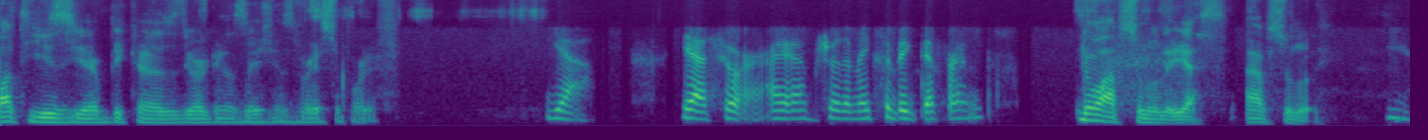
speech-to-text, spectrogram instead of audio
lot easier because the organization is very supportive. Yeah. Yeah, sure. I, am sure that makes a big difference. No, absolutely. Yes, absolutely. Yeah.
